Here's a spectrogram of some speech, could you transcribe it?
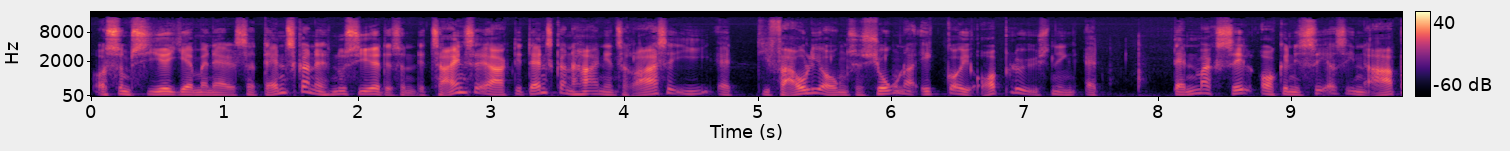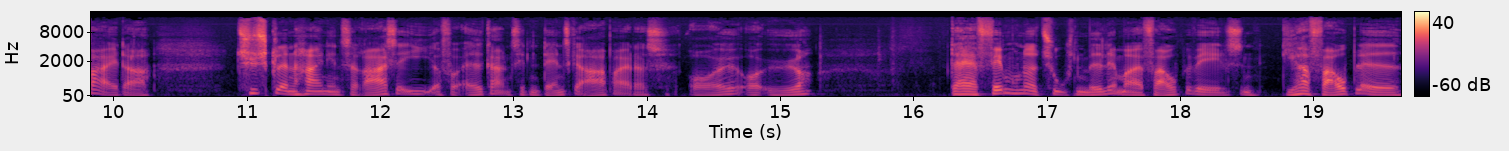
og som siger, jamen altså danskerne, nu siger jeg det sådan lidt tegnsagagtigt, danskerne har en interesse i, at de faglige organisationer ikke går i opløsning, at Danmark selv organiserer sine arbejdere, Tyskland har en interesse i at få adgang til den danske arbejders øje og øre. Der er 500.000 medlemmer af fagbevægelsen. De har fagblade.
